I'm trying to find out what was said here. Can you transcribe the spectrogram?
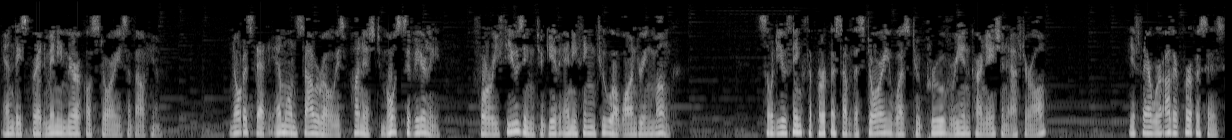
and they spread many miracle stories about him. Notice that Emon is punished most severely for refusing to give anything to a wandering monk. So do you think the purpose of the story was to prove reincarnation after all? If there were other purposes,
